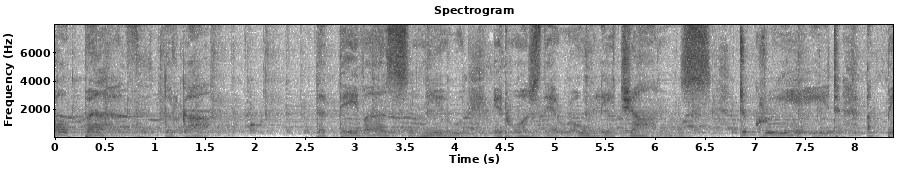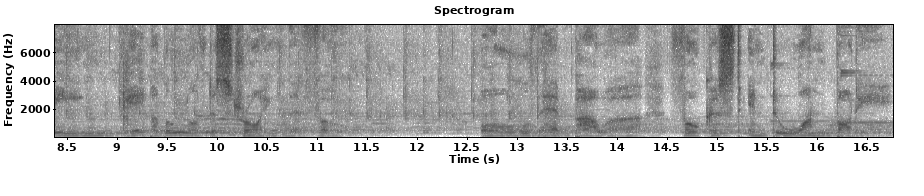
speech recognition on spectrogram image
Your birth, Durga. The Devas knew it was their only chance to create a being capable of destroying their foe. All their power focused into one body.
